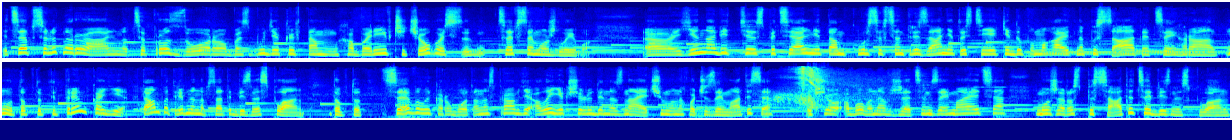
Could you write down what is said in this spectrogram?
І це абсолютно реально, це прозоро, без будь-яких там хабарів чи чогось. Це все можливо. Е, Є навіть спеціальні там курси в центрі зайнятості, які допомагають написати цей грант. Ну тобто підтримка є. Там потрібно написати бізнес-план. Тобто це велика робота насправді. Але якщо людина знає, чим вона хоче займатися, якщо або вона вже цим займається, може розписати цей бізнес-план.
